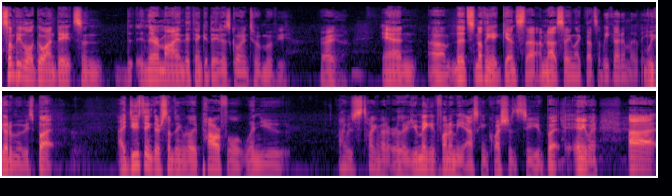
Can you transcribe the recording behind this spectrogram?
Some people go on dates and th- in their mind they think a date is going to a movie, right? Yeah. And um, that's nothing against that. I'm not saying like that's a We go to movies. We go to movies, but I do think there's something really powerful when you. I was talking about it earlier. You're making fun of me asking questions to you, but anyway, uh,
